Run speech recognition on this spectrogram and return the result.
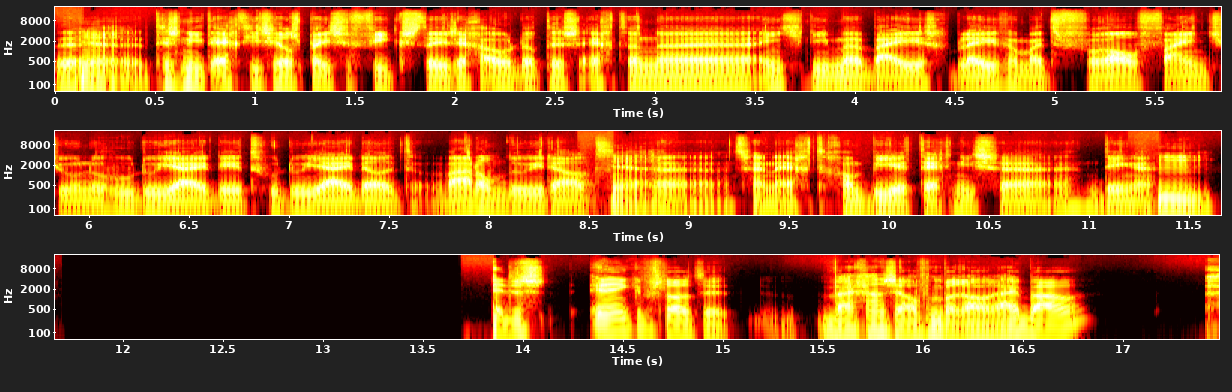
De- Ja. Het is niet echt iets heel specifieks. Dat je zegt, oh, dat is echt een eh, eentje die me bij is gebleven. Maar het is vooral fine-tunen. Hoe doe jij dit? Hoe doe jij dat? Waarom doe je dat? Ja. Eh, het zijn echt gewoon biertechnische dingen. Hmm. En dus in één keer besloten, wij gaan zelf een brouwerij bouwen. Eh,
